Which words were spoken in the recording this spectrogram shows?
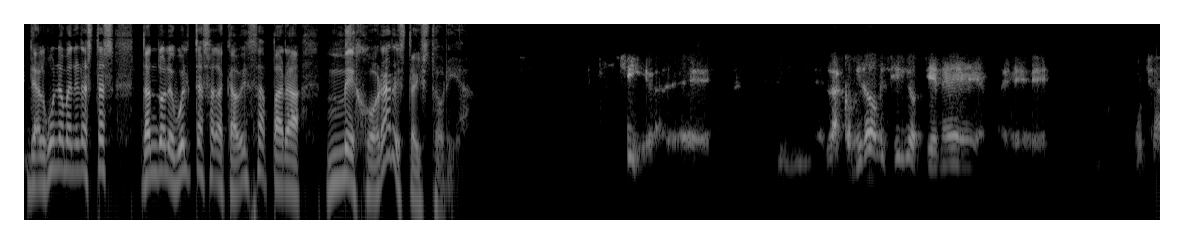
de alguna manera estás dándole vueltas a la cabeza para mejorar esta historia. Sí, eh, la comida a domicilio tiene eh, mucha,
